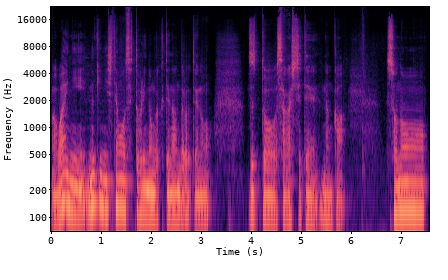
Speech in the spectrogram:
まあ、ワイニー抜きにしてもセットフリーの音楽ってなんだろうっていうのをずっと探してて、なんか、その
